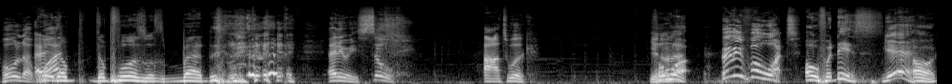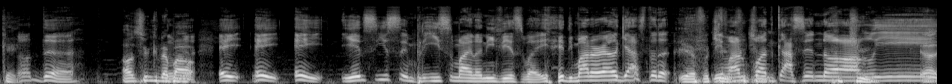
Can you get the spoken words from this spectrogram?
Hold up. Hey, What? the, the pause was bad. Anyway, so artwork. You For know what? that? Maybe for what? oh, for this? Yeah. Oh, okay. Oh, duh. I was thinking No, about. Hey, hey, hey, you see simply he smile on his face, boy. the man real gas to the, Yeah, for the true, man for podcasting, no, Yeah, yeah.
